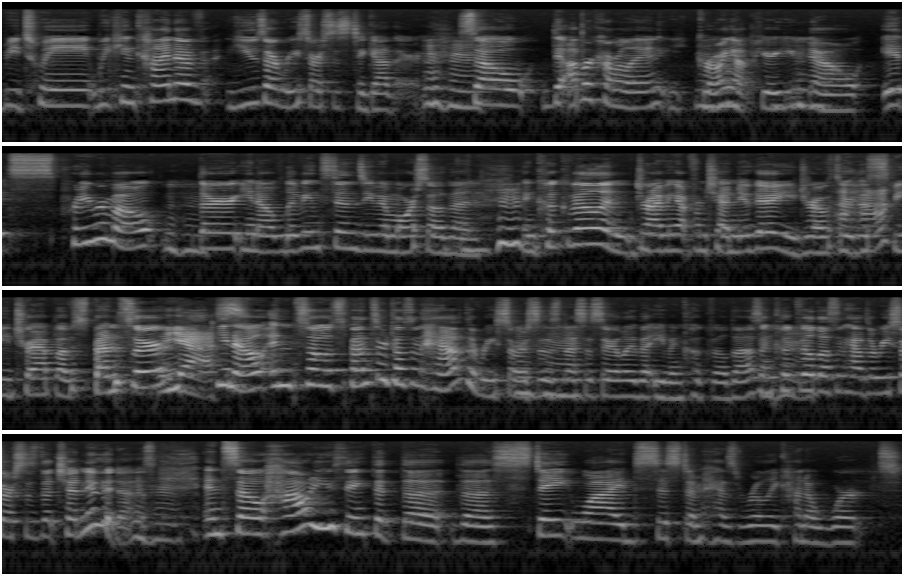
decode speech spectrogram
between we can kind of use our resources together. Mm-hmm. So the Upper Cumberland, growing up here, you know, it's pretty remote. Mm-hmm. They're you know Livingston's even more so than in Cookeville, and driving up from Chattanooga, you drove through the Uh-huh. speed trap of Spencer. Yes. you know, and so Spencer doesn't have the resources Mm-hmm. necessarily that even Cookeville does, and Cookeville doesn't have the resources that Chattanooga does. Mm-hmm. And so, how do you think that the the statewide system has really kind of worked?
